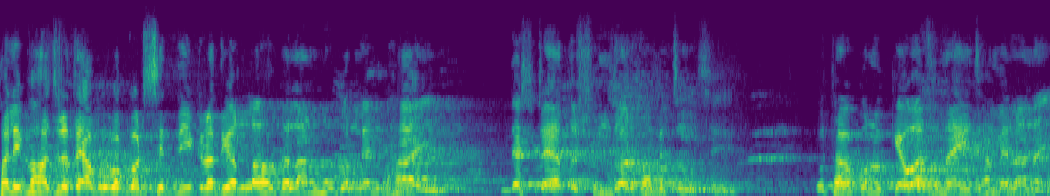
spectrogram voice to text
খলিফা হজরতে আবু বকর সিদ্দিক রাজি আল্লাহ তালাহু বললেন, ভাই, দেশটা এত সুন্দরভাবে চলছে। কোথাও কোনো কেওয়াজ নাই, ঝামেলা নাই,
